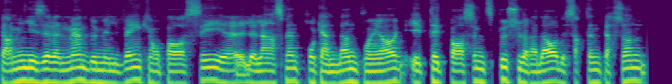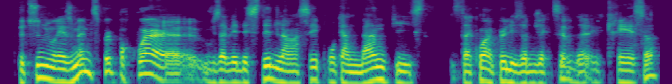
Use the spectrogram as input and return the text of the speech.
parmi les événements de 2020 qui ont passé, euh, le lancement de procanban.org est peut-être passé un petit peu sous le radar de certaines personnes. Peux-tu nous résumer un petit peu pourquoi euh, vous avez décidé de lancer ProCanban, puis c'était quoi un peu les objectifs de créer ça?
